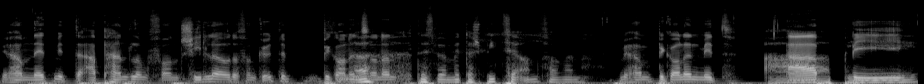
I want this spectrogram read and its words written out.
Wir haben nicht mit der Abhandlung von Schiller oder von Goethe begonnen, Na. sondern Das wir mit der Spitze anfangen. wir haben begonnen mit A, B,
